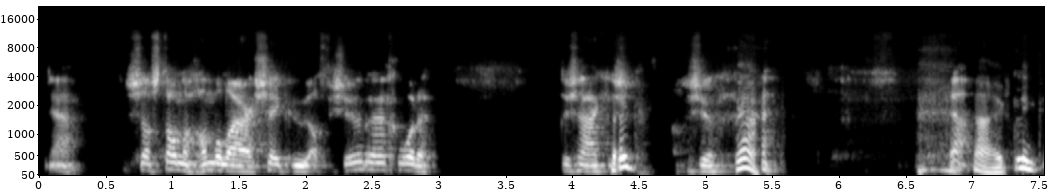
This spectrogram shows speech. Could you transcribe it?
ja, zelfstandig handelaar, CQ-adviseur geworden. De zaakjes. Leuk. Ja. ja. Nou, klinkt,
